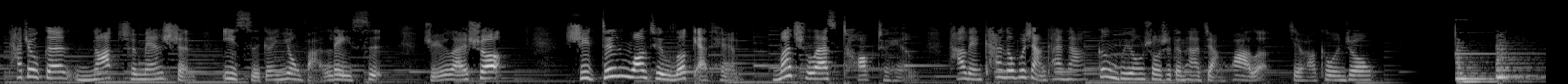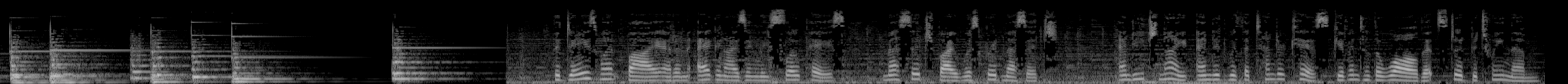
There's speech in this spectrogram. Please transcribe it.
它就跟 not to mention 意思跟用法类似。举例来说，She didn't want to look at him, much less talk to him。她连看都不想看他，更不用说是跟他讲话了。这句话课文中。The days went by at an agonizingly slow pace, message by whispered message, and each night ended with a tender kiss given to the wall that stood between them.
